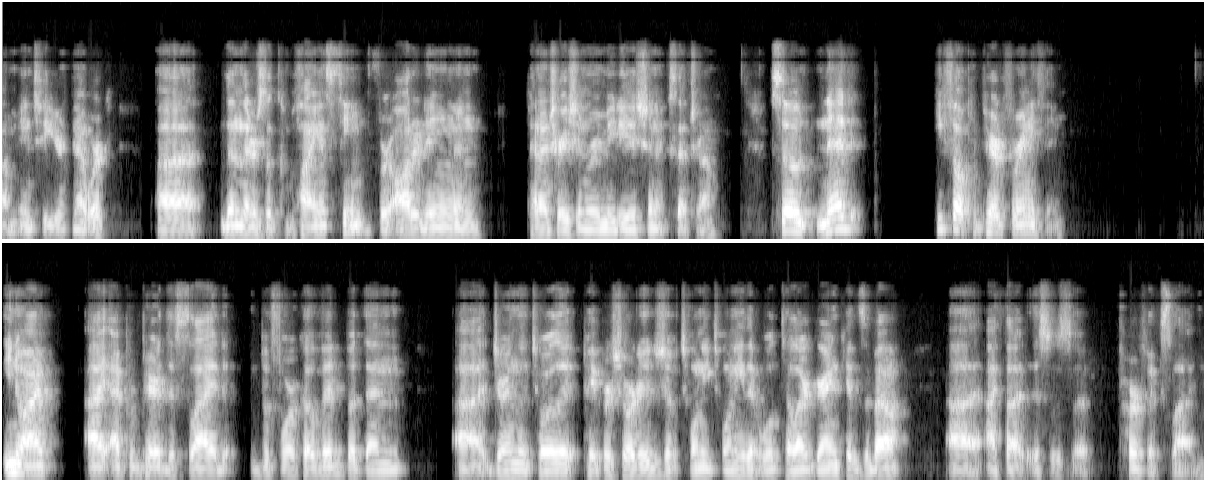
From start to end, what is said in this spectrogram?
Um, into your network. Uh, then there's the compliance team for auditing and penetration remediation, etc. So Ned, he felt prepared for anything. You know, I, I, I prepared this slide before COVID, but then uh, during the toilet paper shortage of 2020 that we'll tell our grandkids about, uh, I thought this was a perfect slide.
